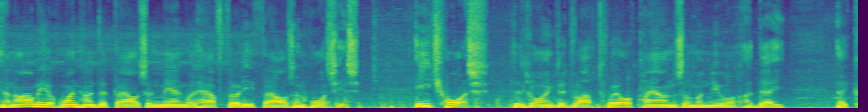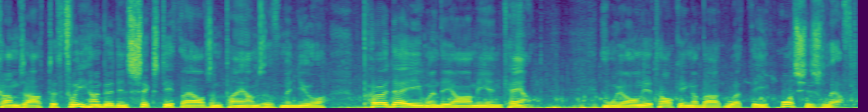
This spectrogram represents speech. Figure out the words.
an army of 100,000 men would have 30,000 horses. Each horse is going to drop 12 pounds of manure a day. That comes out to 360,000 pounds of manure per day when the army encamped. And we're only talking about what the horses left.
